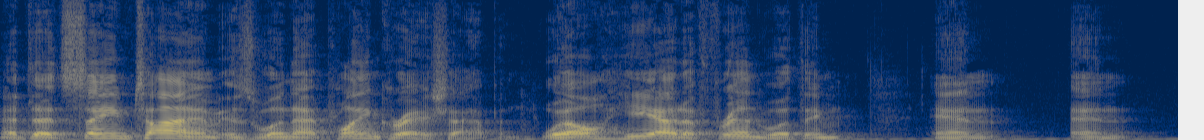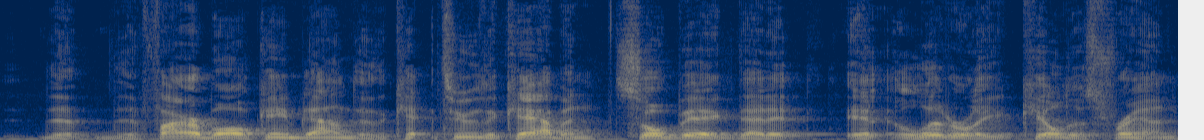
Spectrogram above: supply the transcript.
at that same time is when that plane crash happened. Well, he had a friend with him, and and the the fireball came down to the through the cabin so big that it it literally killed his friend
